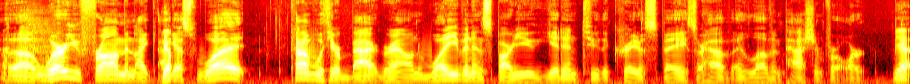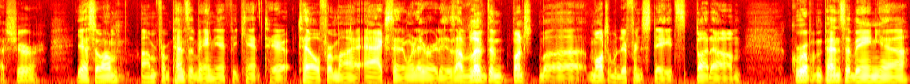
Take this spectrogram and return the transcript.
Uh, where are you from? And like, I guess what kind of with your background, what even inspired you to get into the creative space or have a love and passion for art? Yeah, sure. Yeah, so I'm I'm from Pennsylvania. If you can't te- tell from my accent, whatever it is, I've lived in bunch uh, multiple different states, but um, grew up in Pennsylvania.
